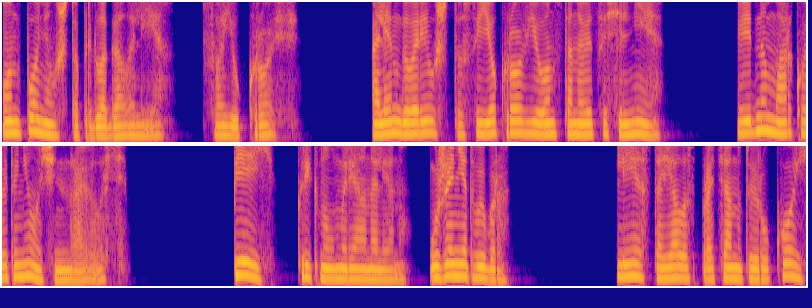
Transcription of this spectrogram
Он понял, что предлагала Лия — свою кровь. Ален говорил, что с ее кровью он становится сильнее. Видно, Марку это не очень нравилось. «Пей!» — крикнул Мариан Алену. «Уже нет выбора». Лия стояла с протянутой рукой,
